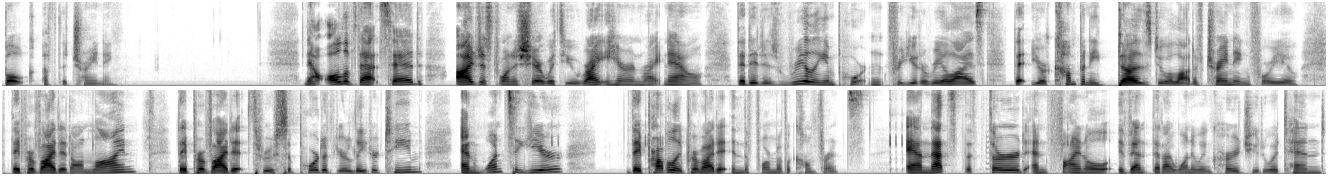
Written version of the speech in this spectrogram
bulk of the training. Now, all of that said, I just want to share with you right here and right now that it is really important for you to realize that your company does do a lot of training for you. They provide it online, they provide it through support of your leader team, and once a year, they probably provide it in the form of a conference. And that's the third and final event that I want to encourage you to attend.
